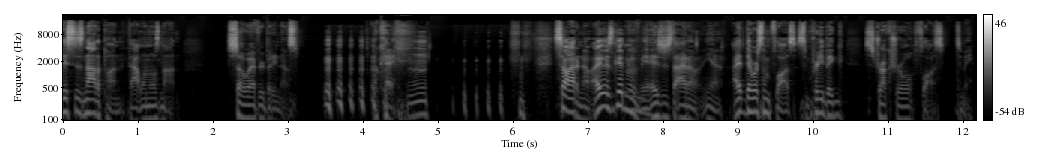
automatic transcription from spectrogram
This is not a pun. That one was not. So everybody knows. Okay. so I don't know. It was a good movie. It's just I don't. Yeah, I, there were some flaws, some pretty big structural flaws to me.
